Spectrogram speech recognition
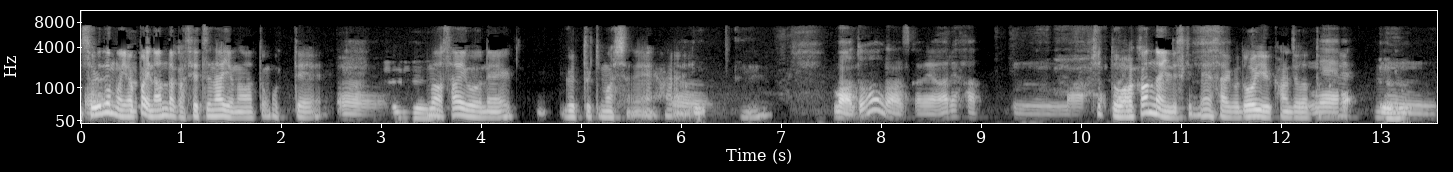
それでもやっぱりなんだか切ないよなと思って、うん。まあ最後ね、グッときましたね。はい。うん。うんまあ、どうなんですかね。あれは、うん、まあ。ちょっとわかんないんですけどね、最後どういう感情だったかね。ね。ううんん。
